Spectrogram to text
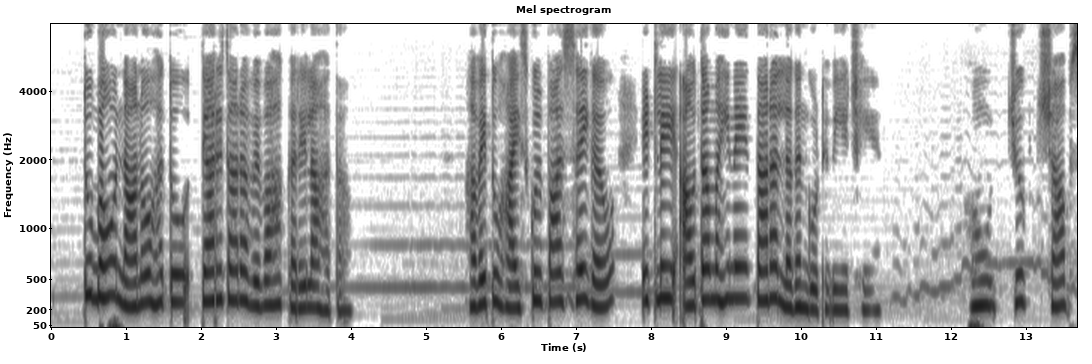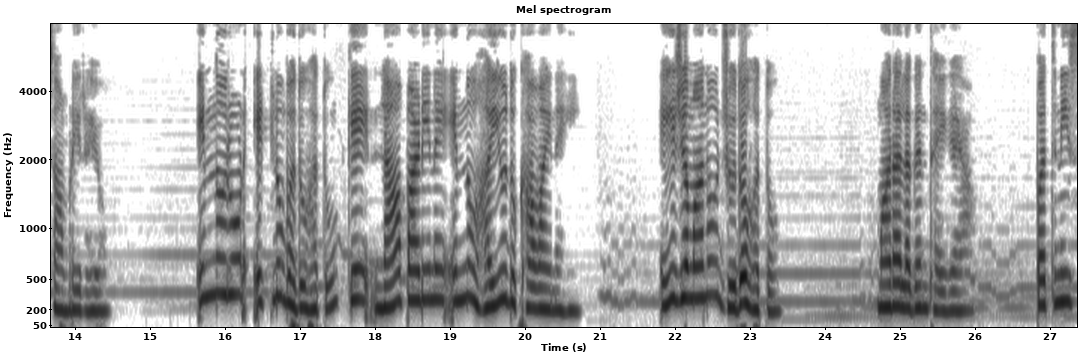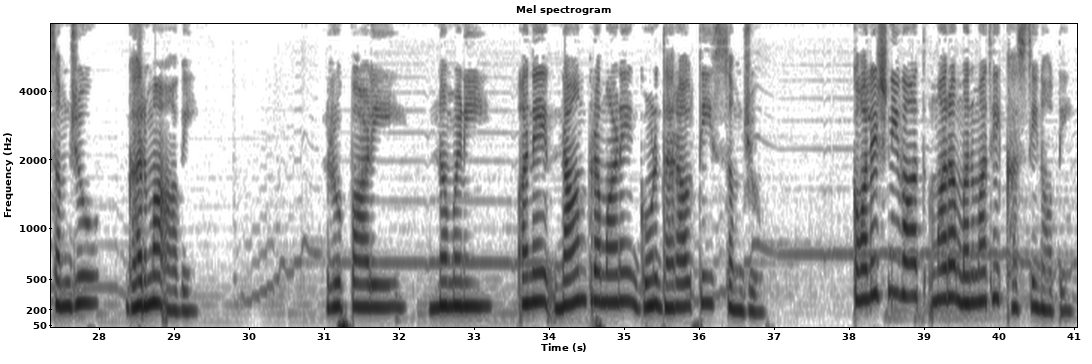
તું બહુ નાનો હતો ત્યારે તારા વિવાહ કરેલા હતા. હવે તું હાઈસ્કૂલ પાસ થઈ ગયો એટલે આવતા મહિને તારા લગ્ન ગોઠવીએ છીએ. હું ચૂપચાપ સાંભળી રહ્યો. એમનું ઋણ એટલું બધું હતું કે ના પાડીને એમનું હૈયું દુખાવાય નહીં. એ જમાનો જુદો હતો. મારા લગ્ન થઈ ગયા. પત્ની સમજુ ઘરમાં આવી. રૂપાળી, નમણી અને નામ પ્રમાણે ગુણ ધરાવતી સમજુ. કોલેજની વાત મારા મનમાંથી ખસતી નહોતી,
